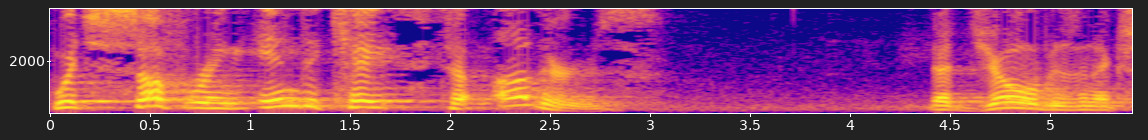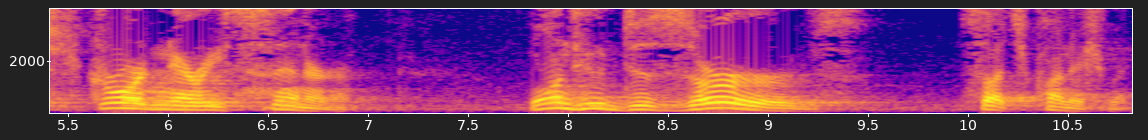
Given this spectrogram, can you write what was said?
which suffering indicates to others that Job is an extraordinary sinner, one who deserves such punishment.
